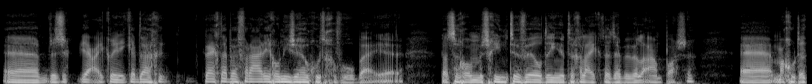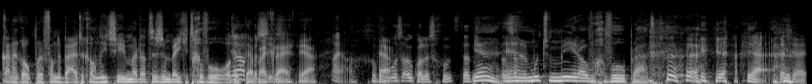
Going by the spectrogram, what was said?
Eh, dus ja, ik weet ik heb daar, ik krijg daar bij Ferrari gewoon niet zo'n heel goed gevoel bij. eh, dat ze gewoon misschien te veel dingen tegelijkertijd hebben willen aanpassen. Maar goed, dat kan ik ook van de buitenkant niet zien. Maar dat is een beetje het gevoel wat Ja, ik daarbij precies. krijg. Ja, Nou ja, gevoel Ja. is ook wel eens goed. Dat, ja dat ook- we moeten meer over gevoel praten. ja, ja. zeg jij.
